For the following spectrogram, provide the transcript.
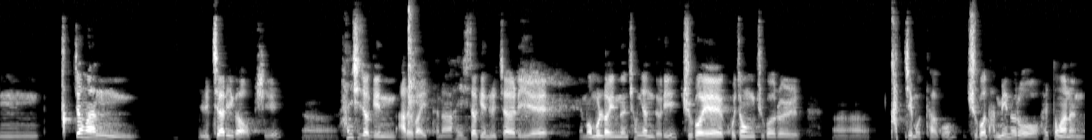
음, 특정한 일자리가 없이 어, 한시적인 아르바이트나 한시적인 일자리에 머물러 있는 청년들이 주거의 고정 주거를 어, 갖지 못하고 주거 난민으로 활동하는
